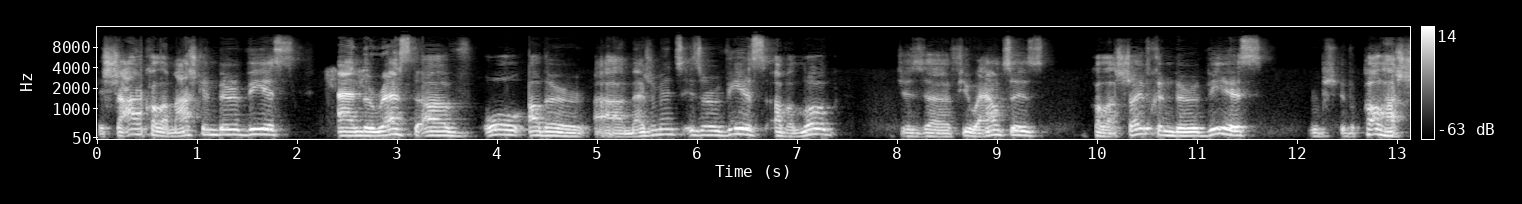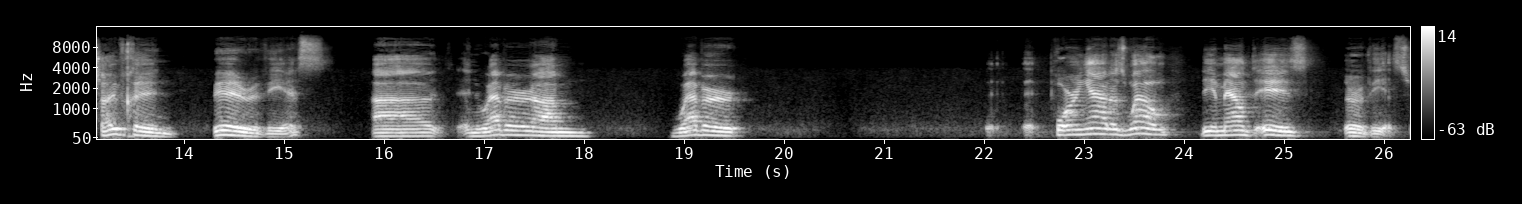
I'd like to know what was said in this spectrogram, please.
The shar kolamashkin beravias, and the rest of all other uh, measurements is a revius of a log, which is a few ounces. Kol hashavchen beravias, kol hashavchen beravias, uh, and whoever um, whoever pouring out as well, the amount is the revius.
